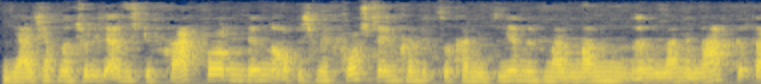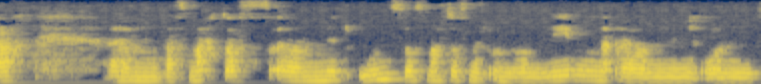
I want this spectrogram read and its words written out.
Ja, ich habe natürlich, als ich gefragt worden bin, ob ich mir vorstellen könnte zu kandidieren, mit meinem Mann äh, lange nachgedacht. Ähm, was macht das ähm, mit uns? Was macht das mit unserem Leben? Ähm, und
